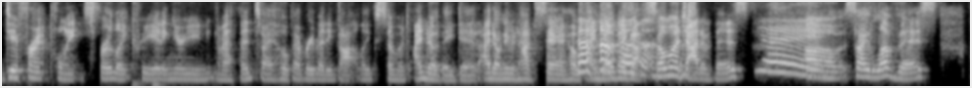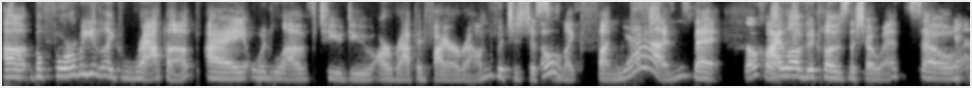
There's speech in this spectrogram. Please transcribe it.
different points for like creating your unique method. So I hope everybody got like so much. I know they did. I don't even have to say I hope. I know they got so much out of this. Yay. Um, so I love this. Uh, before we like wrap up, I would love to do our rapid fire round, which is just oh, like fun yeah. questions that I love to close the show with. So yeah.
